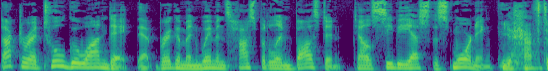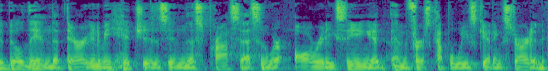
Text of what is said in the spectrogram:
Dr. Atul Gawande at Brigham and Women's Hospital in Boston tells CBS this morning. You have to build in that there are going to be hitches in this process, and we're already seeing it in the first couple weeks getting started.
